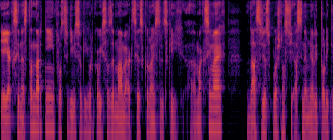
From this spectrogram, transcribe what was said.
je jaksi nestandardní. V prostředí vysokých úrokových sazeb máme akcie skoro na historických maximech. Zdá se, že společnosti asi neměly tolik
